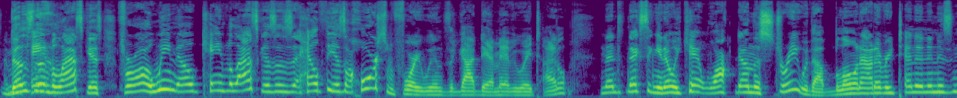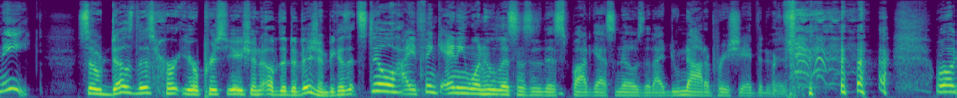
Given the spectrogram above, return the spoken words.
does Cain Velasquez, for all we know, Cain Velasquez is as healthy as a horse before he wins the goddamn heavyweight title. And then next thing you know, he can't walk down the street without blowing out every tendon in his knee. So does this hurt your appreciation of the division because it's still I think anyone who listens to this podcast knows that I do not appreciate the division. Well,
